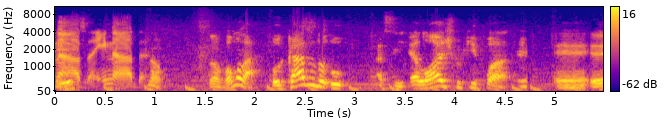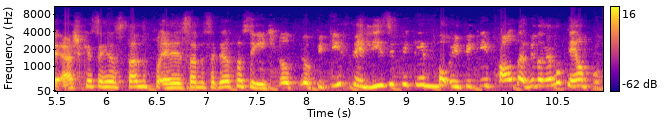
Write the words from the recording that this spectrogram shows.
nada, em nada. Não, então vamos lá. O caso do. o- assim, é lógico que, pô, é, é, acho que esse resultado, resultado dessa corrida foi o seguinte: eu, eu fiquei feliz e fiquei, e fiquei pau da vida ao mesmo tempo.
